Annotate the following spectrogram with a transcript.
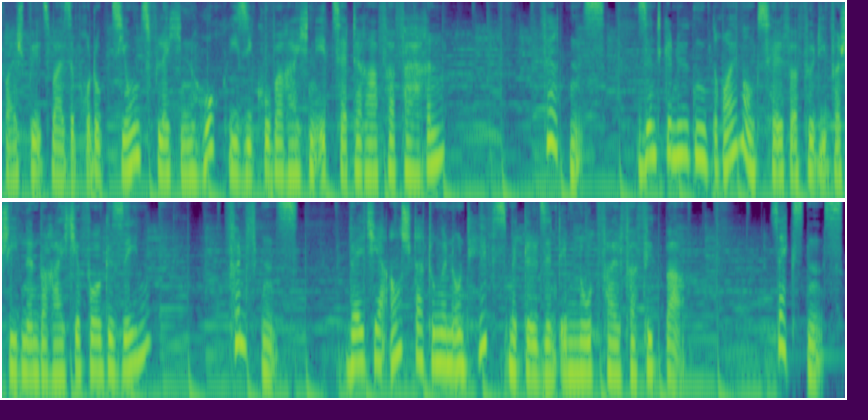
beispielsweise Produktionsflächen, Hochrisikobereichen etc. verfahren? Viertens. Sind genügend Räumungshelfer für die verschiedenen Bereiche vorgesehen? Fünftens. Welche Ausstattungen und Hilfsmittel sind im Notfall verfügbar? Sechstens.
